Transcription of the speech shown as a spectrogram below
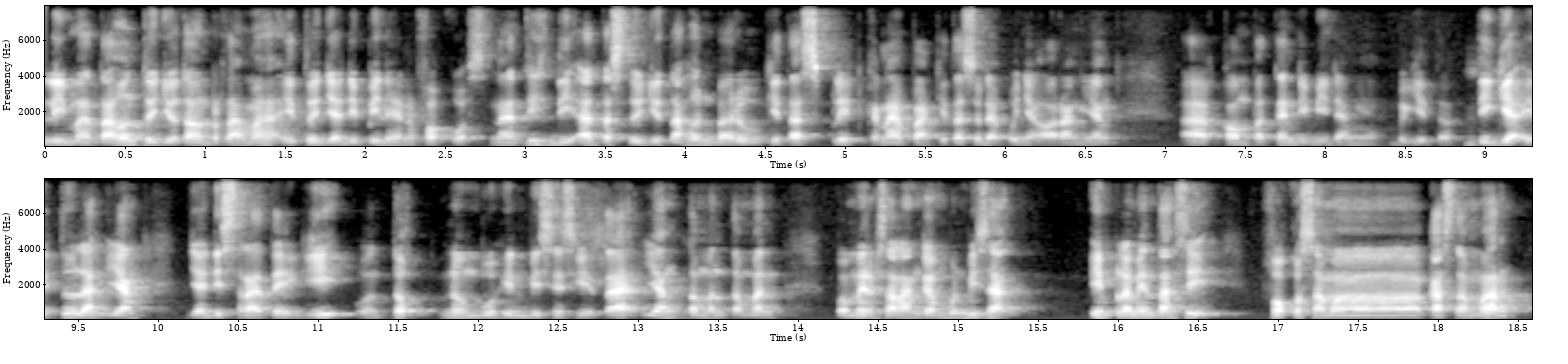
lima tahun, tujuh tahun pertama itu jadi pilihan fokus. Nanti di atas tujuh tahun baru kita split. Kenapa? Kita sudah punya orang yang uh, kompeten di bidangnya. Begitu. Tiga itulah yang jadi strategi untuk numbuhin bisnis kita yang teman-teman pemirsa langgam pun bisa implementasi. Fokus sama customer,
